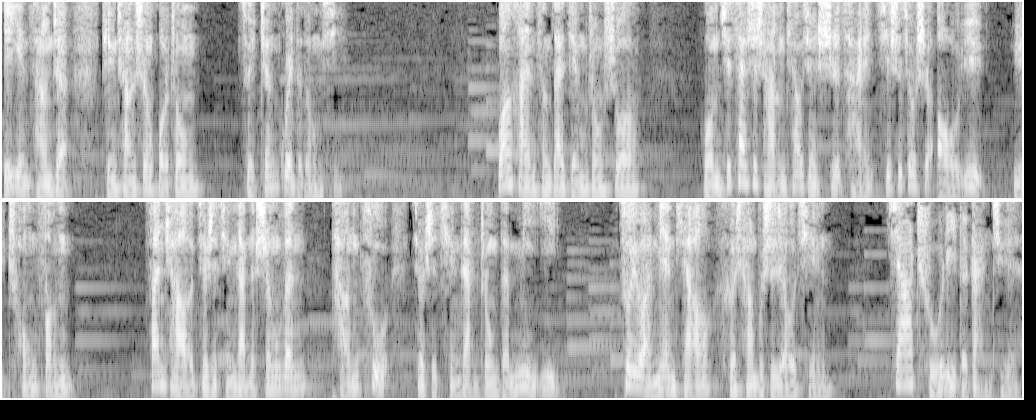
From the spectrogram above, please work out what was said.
也隐藏着平常生活中最珍贵的东西。汪涵曾在节目中说：“我们去菜市场挑选食材，其实就是偶遇与重逢。翻炒就是情感的升温，糖醋就是情感中的蜜意。做一碗面条，何尝不是柔情？家厨里的感觉，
